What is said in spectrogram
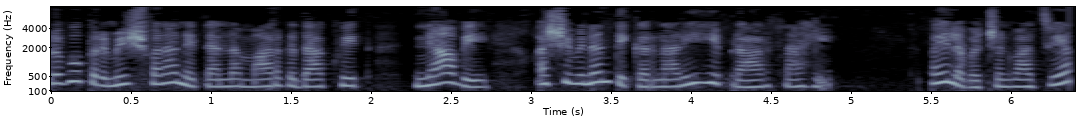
प्रभू परमेश्वराने त्यांना मार्ग दाखवित न्यावे अशी विनंती करणारी ही प्रार्थना आहे. पहिलं वचन वाचूया.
